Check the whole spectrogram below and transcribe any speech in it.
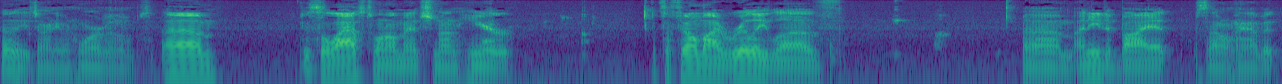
None of these aren't even horror films. Um, just the last one I'll mention on here. It's a film I really love. Um, I need to buy it because I don't have it.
